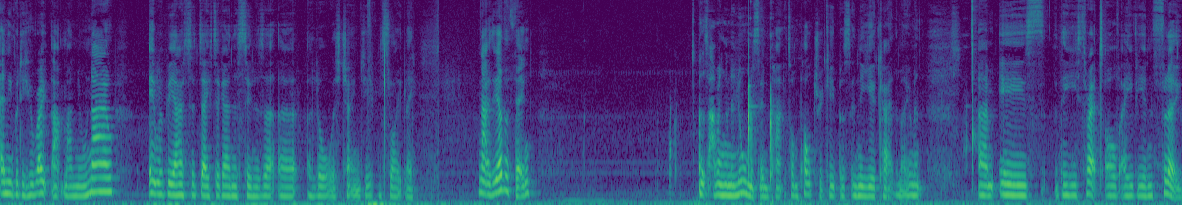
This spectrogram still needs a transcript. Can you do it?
anybody who wrote that manual now, it would be out of date again as soon as a, a, a law was changed, even slightly. Now, the other thing that's having an enormous impact on poultry keepers in the UK at the moment um, is the threat of avian flu.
